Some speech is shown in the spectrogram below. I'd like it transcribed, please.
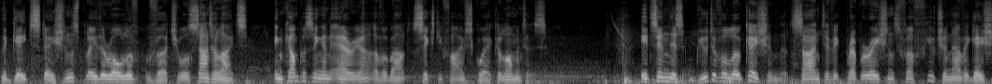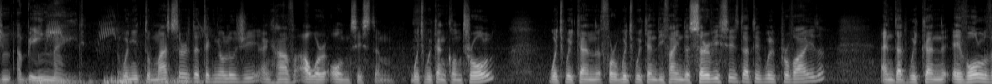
The gate stations play the role of virtual satellites, encompassing an area of about 65 square kilometers. It's in this beautiful location that scientific preparations for future navigation are being made. We need to master the technology and have our own system, which we can control, which we can, for which we can define the services that it will provide, and that we can evolve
